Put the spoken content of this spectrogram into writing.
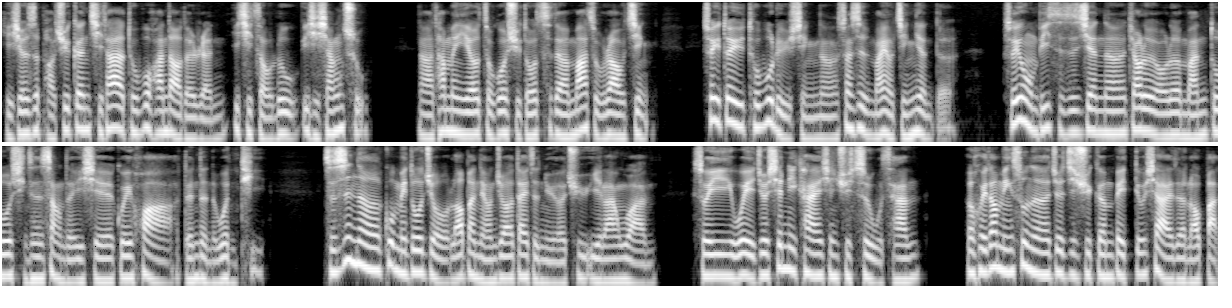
也就是跑去跟其他的徒步环岛的人一起走路，一起相处。那他们也有走过许多次的妈祖绕境，所以对于徒步旅行呢，算是蛮有经验的。所以我们彼此之间呢，交流了蛮多行程上的一些规划等等的问题。只是呢，过没多久，老板娘就要带着女儿去宜兰玩，所以我也就先离开，先去吃午餐。而回到民宿呢，就继续跟被丢下来的老板，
